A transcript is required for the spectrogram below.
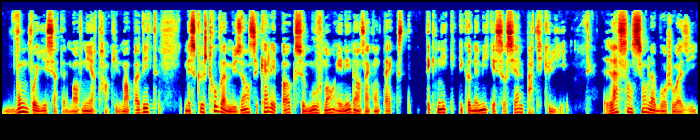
Vous me voyez certainement venir tranquillement pas vite, mais ce que je trouve amusant, c'est qu'à l'époque, ce mouvement est né dans un contexte technique, économique et social particulier. L'ascension de la bourgeoisie,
